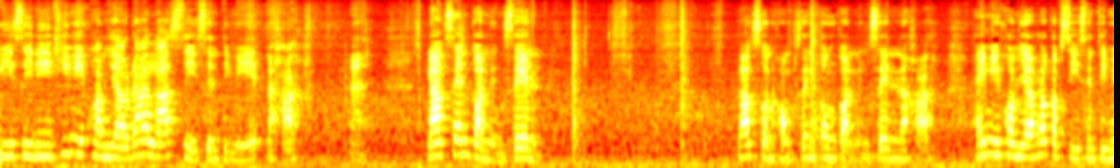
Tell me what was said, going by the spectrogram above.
B C D ที่มีความยาวด้านละ4เซนติเมตรนะคะอะลากเส้นก่อน 1 เส้น ลากส่วนของเส้นตรงก่อน 1 เส้นนะคะ ให้มีความยาวเท่ากับ4เซนติเม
